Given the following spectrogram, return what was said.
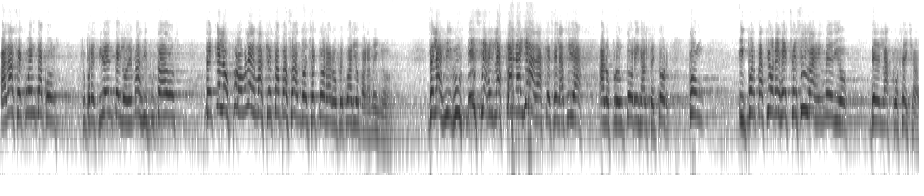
a darse cuenta con su presidente y los demás diputados de que los problemas que está pasando el sector agropecuario panameño, de las injusticias y las canalladas que se le hacía a los productores y al sector, con importaciones excesivas en medio de las cosechas.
